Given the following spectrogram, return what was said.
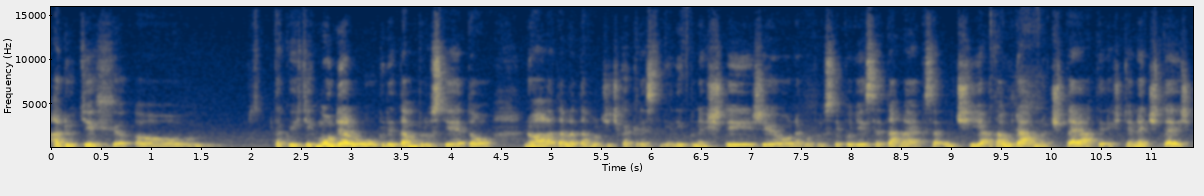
a do těch uh, takových těch modelů, kdy tam prostě je to, no ale tahle ta holčička kreslí líp než ty, že jo, nebo prostě podívej se tahle, jak se učí a ta už dávno čte a ty ještě nečteš.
